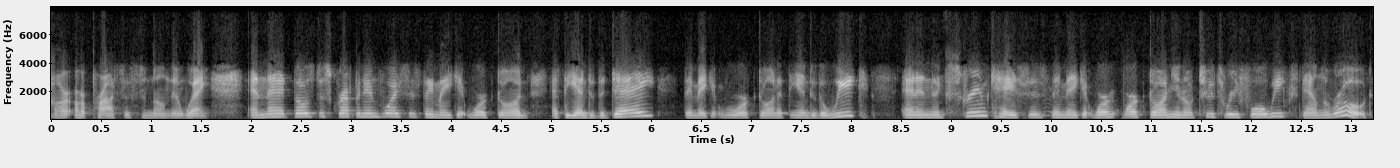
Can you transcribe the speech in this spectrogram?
are, are processed and on their way. And that those discrepant invoices, they may get worked on at the end of the day, they may get worked on at the end of the week, and in extreme cases, they may get work, worked on, you know, two, three, four weeks down the road.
